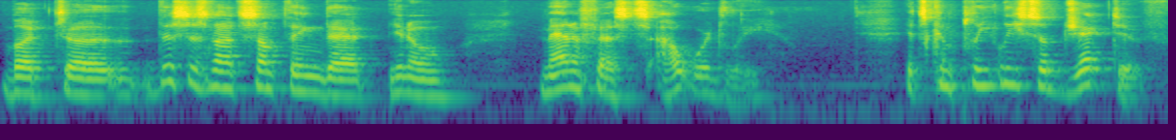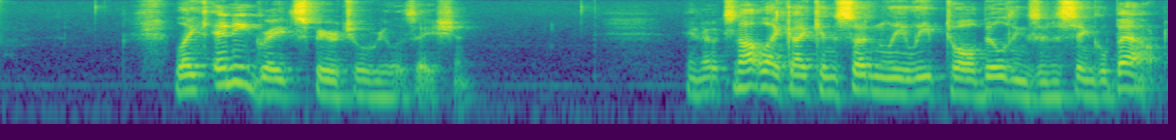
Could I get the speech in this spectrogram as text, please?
But uh, this is not something that, you know, manifests outwardly. It's completely subjective, like any great spiritual realization. You know, it's not like I can suddenly leap tall buildings in a single bound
